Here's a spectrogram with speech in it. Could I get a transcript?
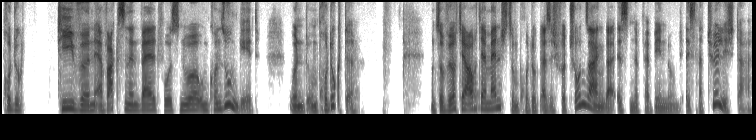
produktiven, erwachsenen Welt, wo es nur um Konsum geht und um Produkte. Und so wird ja auch der Mensch zum Produkt. Also ich würde schon sagen, da ist eine Verbindung, die ist natürlich da.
